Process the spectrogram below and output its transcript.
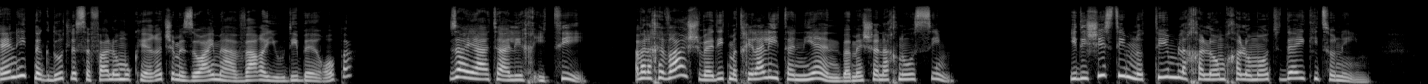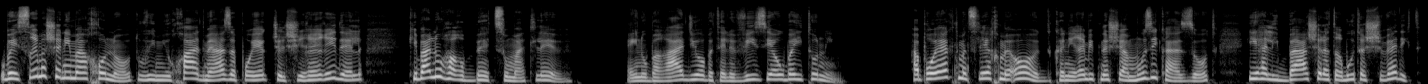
אין התנגדות לשפה לא מוכרת שמזוהה עם העבר היהודי באירופה? זה היה תהליך איטי, אבל החברה השוודית מתחילה להתעניין במה שאנחנו עושים. יידישיסטים נוטים לחלום חלומות די קיצוניים, וב-20 השנים האחרונות, ובמיוחד מאז הפרויקט של שירי רידל, קיבלנו הרבה תשומת לב. היינו ברדיו, בטלוויזיה ובעיתונים. הפרויקט מצליח מאוד, כנראה מפני שהמוזיקה הזאת היא הליבה של התרבות השוודית,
